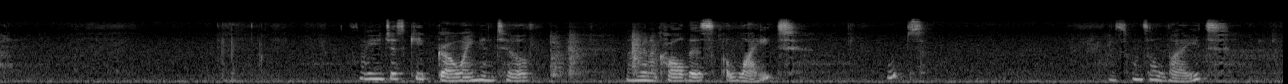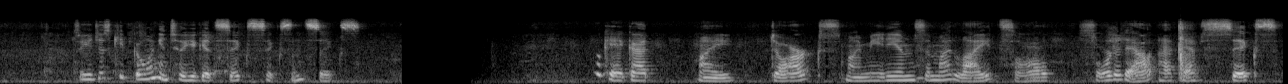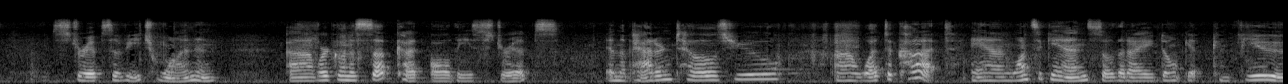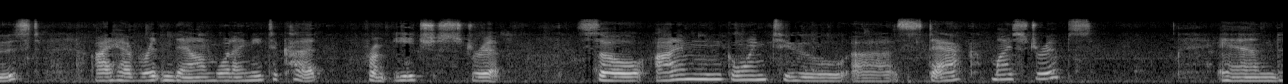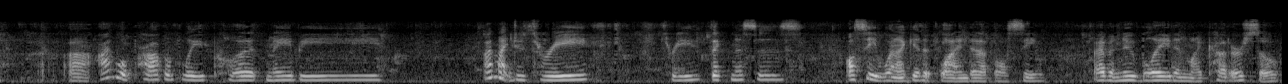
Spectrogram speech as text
You just keep going until I'm going to call this a light. Oops. This one's a light. So you just keep going until you get six, six, and six. Okay, I got my darks, my mediums, and my lights all sorted out. I have to have six strips of each one, and uh, we're going to subcut all these strips. And the pattern tells you uh, what to cut. And once again, so that I don't get confused, I have written down what I need to cut from each strip. So I'm going to uh, stack my strips and uh, I will probably put maybe, I might do three, three thicknesses. I'll see when I get it lined up, I'll see. I have a new blade in my cutter, so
